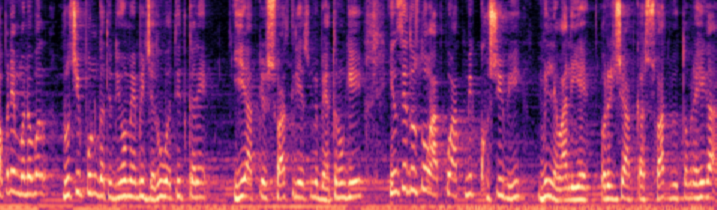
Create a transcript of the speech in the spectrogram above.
अपने मनोबल, रुचिपूर्ण गतिविधियों में भी ज़रूर व्यतीत करें। ये आपके स्वास्थ्य के लिए इसमें बेहतर होंगे। इनसे दोस्तों, आपको आत्मिक खुशी भी मिलने वाली है और इनसे आपका स्वास्थ्य भी उत्तम रहेगा।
